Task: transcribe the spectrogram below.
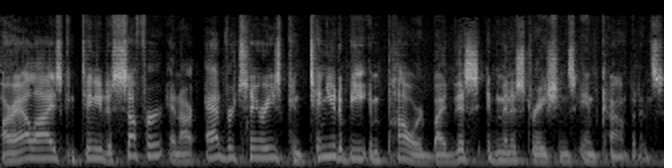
our allies continue to suffer and our adversaries continue to be empowered by this administration's incompetence.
